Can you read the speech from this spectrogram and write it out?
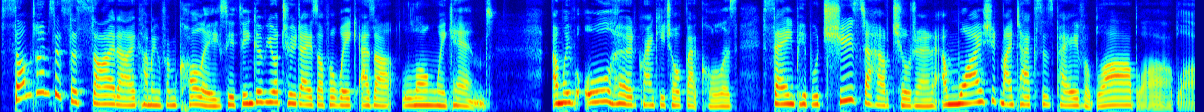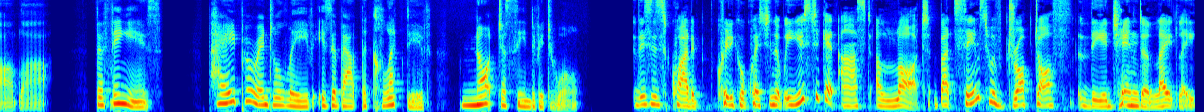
Sometimes it's the side eye coming from colleagues who think of your two days off a week as a long weekend. And we've all heard cranky talkback callers saying people choose to have children and why should my taxes pay for blah, blah, blah, blah. The thing is, paid parental leave is about the collective, not just the individual. This is quite a critical question that we used to get asked a lot, but seems to have dropped off the agenda lately.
